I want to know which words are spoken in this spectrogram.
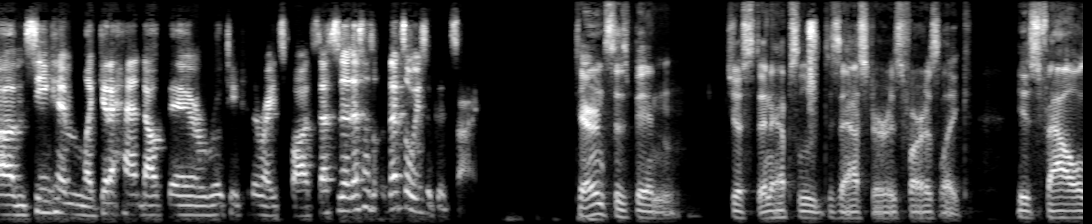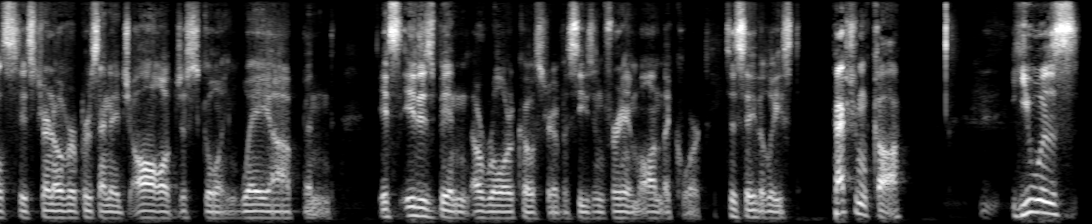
Um, seeing him like get a hand out there, rotate to the right spots, that's that's that's always a good sign. Terrence has been just an absolute disaster as far as like his fouls, his turnover percentage, all just going way up, and it's it has been a roller coaster of a season for him on the court, to say the least. Patrick McCaw, he was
